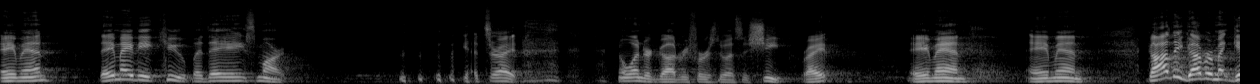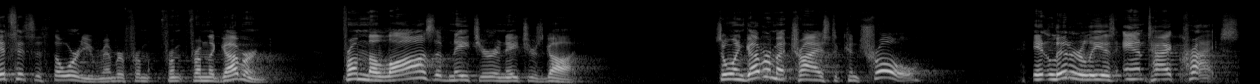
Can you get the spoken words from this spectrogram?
Amen? They may be cute, but they ain't smart. That's right. No wonder God refers to us as sheep, right? Amen. Amen. Godly government gets its authority, remember, from, from, from the governed, from the laws of nature and nature's God. So when government tries to control, it literally is anti-Christ.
